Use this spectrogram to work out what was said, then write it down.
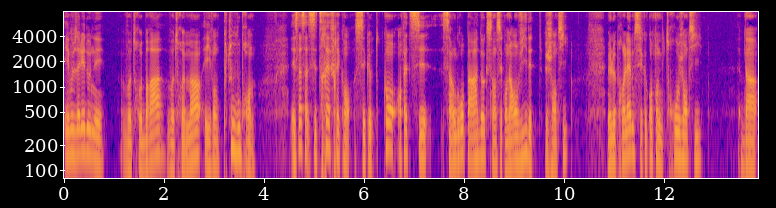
et vous allez donner votre bras, votre main et ils vont tout vous prendre. Et ça, c'est très fréquent. C'est que quand, en fait, c'est un gros paradoxe, hein, c'est qu'on a envie d'être gentil, mais le problème, c'est que quand on est trop gentil, ben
